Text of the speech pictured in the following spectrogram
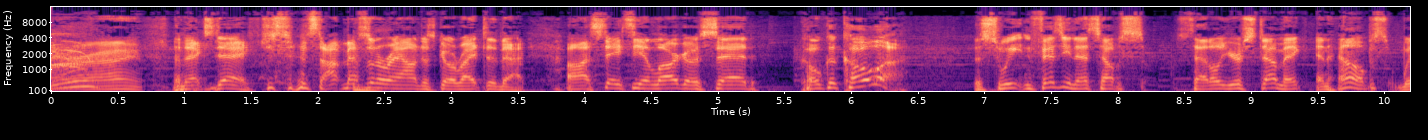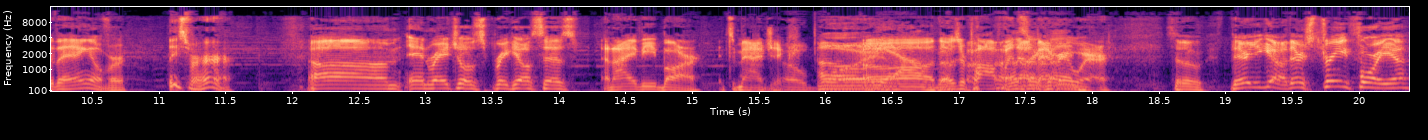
All right. The next day, just stop messing around, just go right to that. Uh, Stacy and Largo said, "Coca Cola, the sweet and fizziness helps settle your stomach and helps with a hangover, at least for her." Um, and Rachel Spring Hill says, "An IV bar, it's magic." Oh, boy. Oh, yeah. those are popping Those up are good. everywhere. So there you go. There's three for you,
